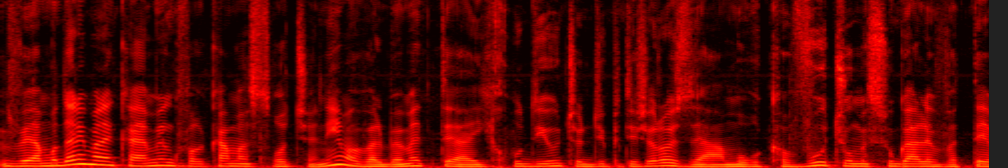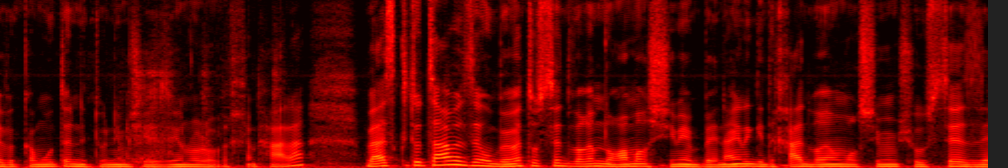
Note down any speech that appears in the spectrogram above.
והמודלים האלה קיימים כבר כמה עשרות שנים, אבל באמת הייחודיות של GPT-3 זה המורכבות שהוא מסוגל לבטא וכמות הנתונים שהזינו לו וכן הלאה. ואז כתוצאה מזה הוא באמת עושה דברים נורא מרשימים. בעיניי, נגיד, אחד הדברים המרשימים שהוא עושה זה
